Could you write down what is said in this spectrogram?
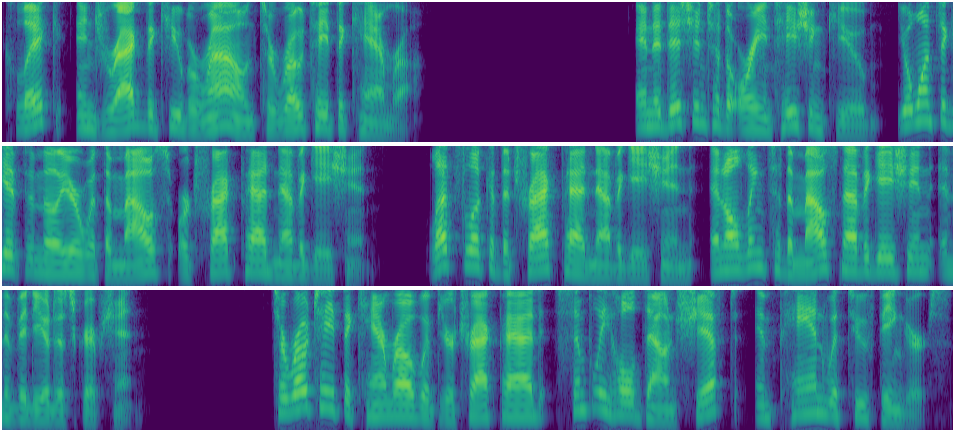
Click and drag the cube around to rotate the camera. In addition to the orientation cube, you'll want to get familiar with the mouse or trackpad navigation. Let's look at the trackpad navigation, and I'll link to the mouse navigation in the video description. To rotate the camera with your trackpad, simply hold down Shift and pan with two fingers.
